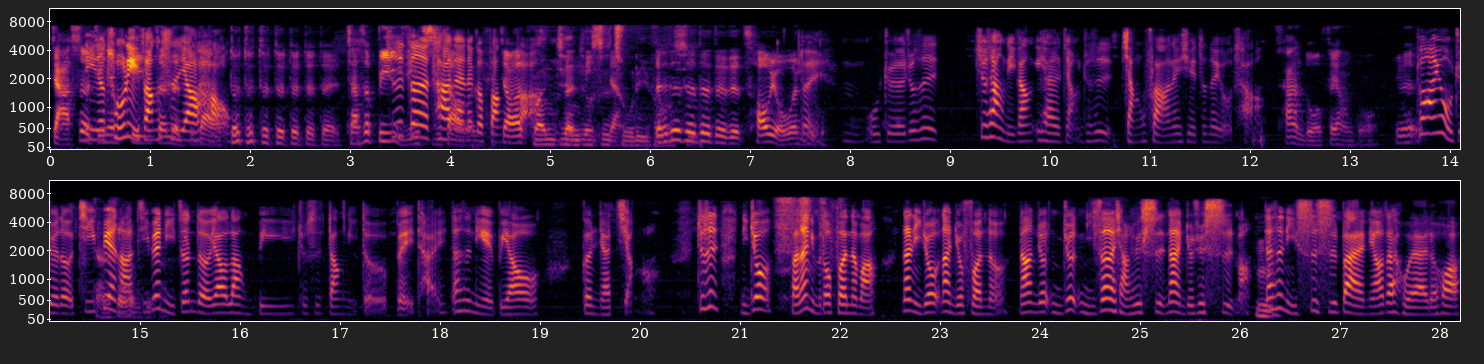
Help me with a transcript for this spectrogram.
假设你的处理方式要好。对对对对对对对，假设 B 已经真的差在那个方法，关键就是处理方式。对对对对对对，超有问题。对，嗯，我觉得就是就像你刚一开始讲，就是讲法那些真的有差，差很多，非常多。因为对啊，因为我觉得，即便啊，即便你真的要让 B 就是当你的备胎，但是你也不要跟人家讲啊。就是你就反正你们都分了嘛，那你就那你就分了，然后你就你就你真的想去试，那你就去试嘛。但是你试失败，你要再回来的话，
